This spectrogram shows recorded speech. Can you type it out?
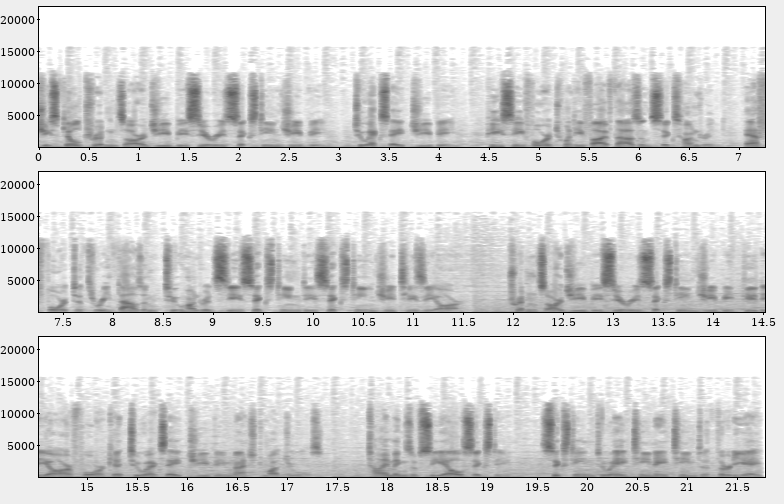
G-Skill TridentZ RGB Series 16GB, 2x8GB, PC4 25600, F4 to 3200 C16D16 GTZR. TridentZ RGB Series 16GB DDR4 kit 2x8GB matched modules. Timings of CL16, 16 to 18 18 to 38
